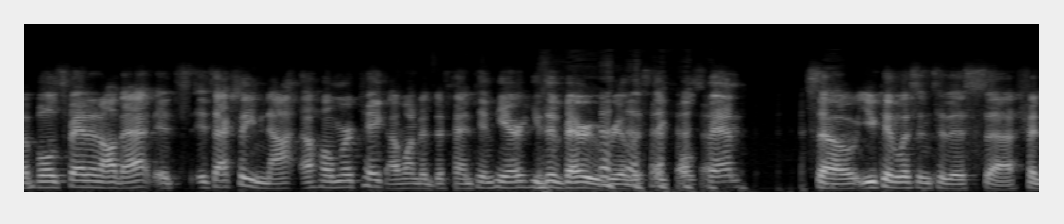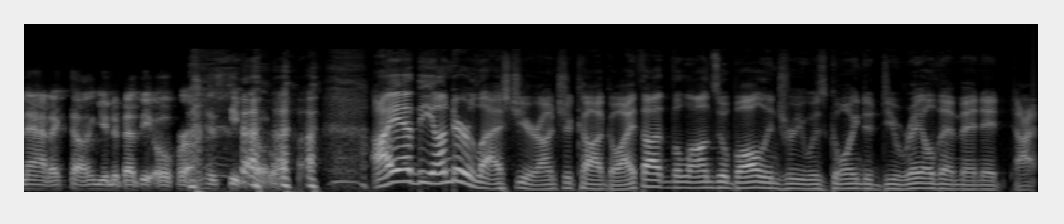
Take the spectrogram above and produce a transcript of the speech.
a Bulls fan and all that. It's it's actually not a homer take. I want to defend him here. He's a very realistic Bulls fan. So you can listen to this uh, fanatic telling you to bet the over on his team total. I had the under last year on Chicago. I thought the Lonzo Ball injury was going to derail them, and it. I,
